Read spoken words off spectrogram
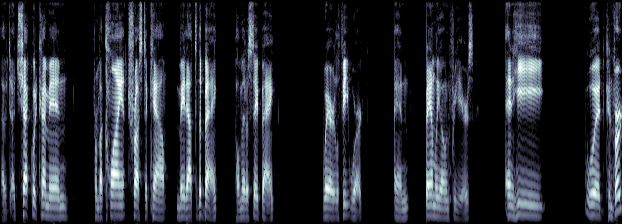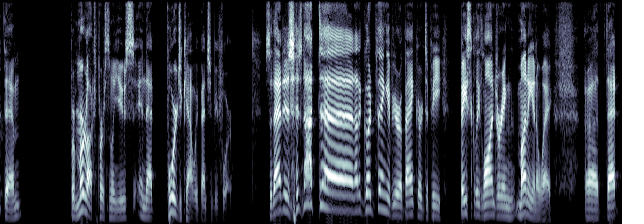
a, a check would come in from a client trust account made out to the bank Palmetto State Bank, where Lafitte worked and family owned for years. And he would convert them for Murdaugh's personal use in that Forge account we mentioned before. So that is, is not, uh, not a good thing if you're a banker to be basically laundering money in a way. Uh, that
